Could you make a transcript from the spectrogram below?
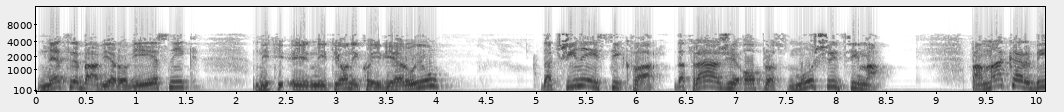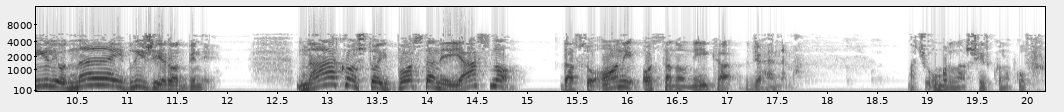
ne treba vjerovjesnik niti, niti oni koji vjeruju da čine istikvar da traže oprost mušricima pa makar bili od najbliže rodbine, nakon što i postane jasno da su oni od stanovnika džehennema. Znači umrli na širku, na kufru.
